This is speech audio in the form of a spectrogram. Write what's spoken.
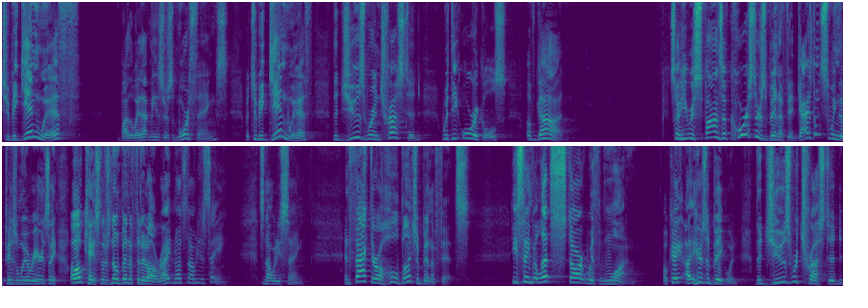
To begin with, by the way, that means there's more things, but to begin with, the Jews were entrusted with the oracles of God. So he responds, Of course there's benefit. Guys, don't swing the pendulum way over here and say, Okay, so there's no benefit at all, right? No, that's not what he's saying. It's not what he's saying. In fact, there are a whole bunch of benefits. He's saying, But let's start with one. Okay, uh, here's a big one. The Jews were trusted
